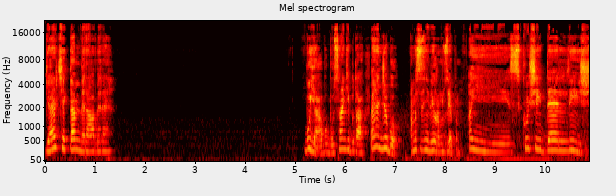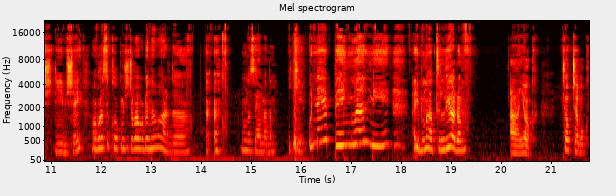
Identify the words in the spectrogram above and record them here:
Gerçekten berabere. Bu ya bu bu. Sanki bu da. Bence bu. Ama sizin de yorumunuzu yapın. Ay Squishy Delish diye bir şey. Ama burası kopmuş. Acaba burada ne vardı? Aa, bunu da sevmedim. 2. Bu ne? Penguen mi? Ay bunu hatırlıyorum. Aa yok. Çok çabuk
